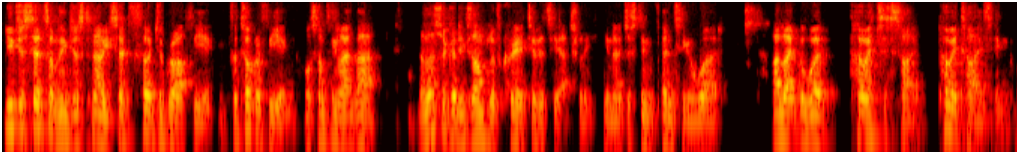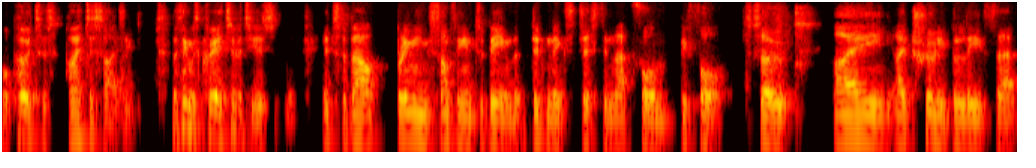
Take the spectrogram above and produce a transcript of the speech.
you just said something just now. You said photographying, photographying, or something like that. And that's a good example of creativity, actually. You know, just inventing a word. I like the word poeticize, poetizing or poetis, poeticizing. The thing with creativity is it's about bringing something into being that didn't exist in that form before. So I, I truly believe that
